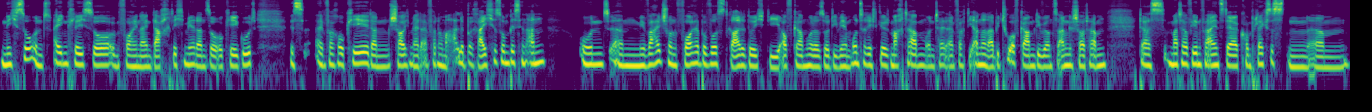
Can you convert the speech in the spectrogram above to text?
nicht so und eigentlich so im Vorhinein dachte ich mir dann so, okay, gut, ist einfach okay, dann schaue ich mir halt einfach nochmal alle Bereiche so ein bisschen an. Und ähm, mir war halt schon vorher bewusst, gerade durch die Aufgaben oder so, die wir im Unterricht gemacht haben und halt einfach die anderen Abituraufgaben, die wir uns angeschaut haben, dass Mathe auf jeden Fall eins der komplexesten ähm,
